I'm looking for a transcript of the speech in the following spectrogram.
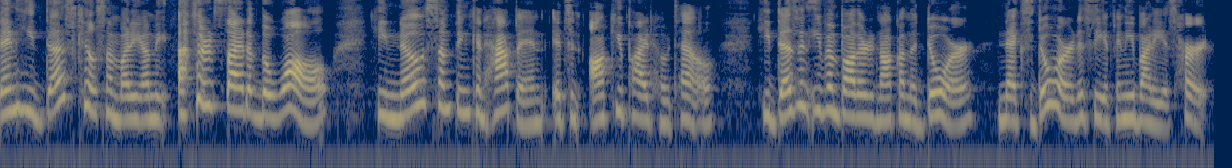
then he does kill somebody on the other side of the wall. He knows something can happen. It's an occupied hotel. He doesn't even bother to knock on the door next door to see if anybody is hurt.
